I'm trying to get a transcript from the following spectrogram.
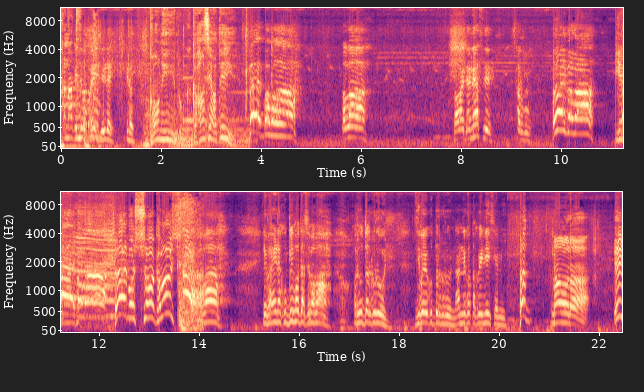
খানা এই যে বাবা এই যে এটাই এটাই कौन है ये लोग कहाँ से आते हैं ये? হে বাবা বাবা বাবা জানে আছে সারবো ওই বাবা এই বাবা এই বর্ষ খামোশ বাবা এই ভাইটা খুব বিপদ আছে বাবা। ওরে উদ্ধার করুন। জীবাই উদ্ধার করুন। আন্নের কথা কই নিয়েছি আমি। মাওলা এই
